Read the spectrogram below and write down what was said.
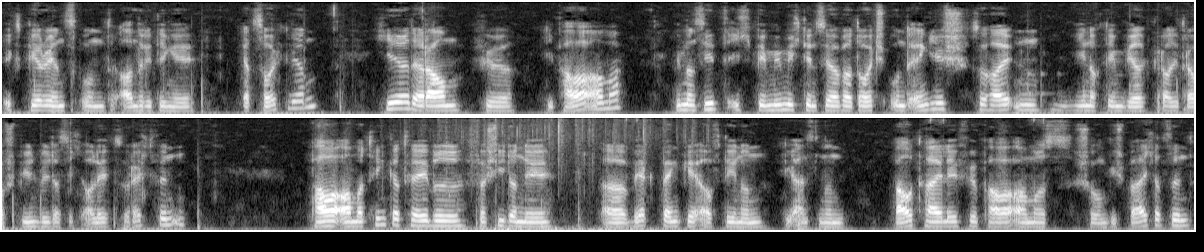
Experience und andere Dinge erzeugt werden. Hier der Raum für die Power Armor. Wie man sieht, ich bemühe mich den Server Deutsch und Englisch zu halten, je nachdem wer gerade drauf spielen will, dass sich alle zurechtfinden. Power Armor Tinker Table, verschiedene äh, Werkbänke, auf denen die einzelnen Bauteile für Power Armors schon gespeichert sind.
